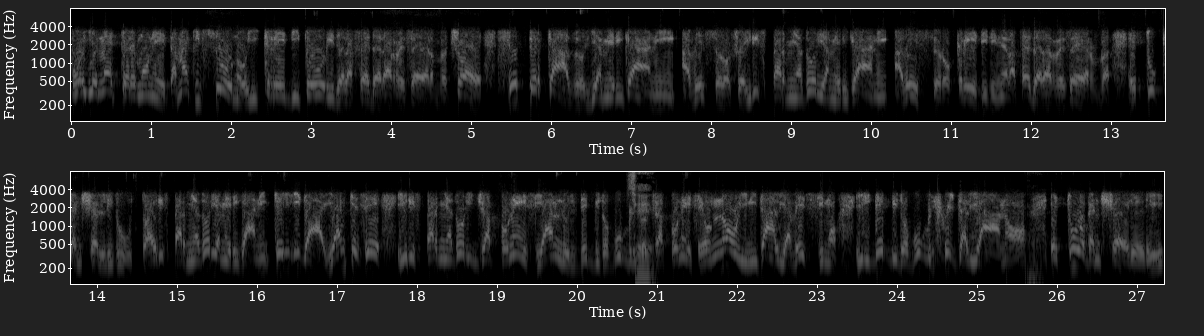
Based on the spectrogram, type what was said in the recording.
puoi emettere moneta, ma chi sono i creditori della Federal Reserve? Cioè, se per caso gli americani avessero, cioè i risparmiatori americani avessero crediti nella Federal Reserve e tu cancelli tutto, ai risparmiatori americani che gli dai, anche se i risparmiatori giapponesi hanno il debito pubblico sì. giapponese o noi in Italia avessimo il debito pubblico italiano e tu lo cancelli,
